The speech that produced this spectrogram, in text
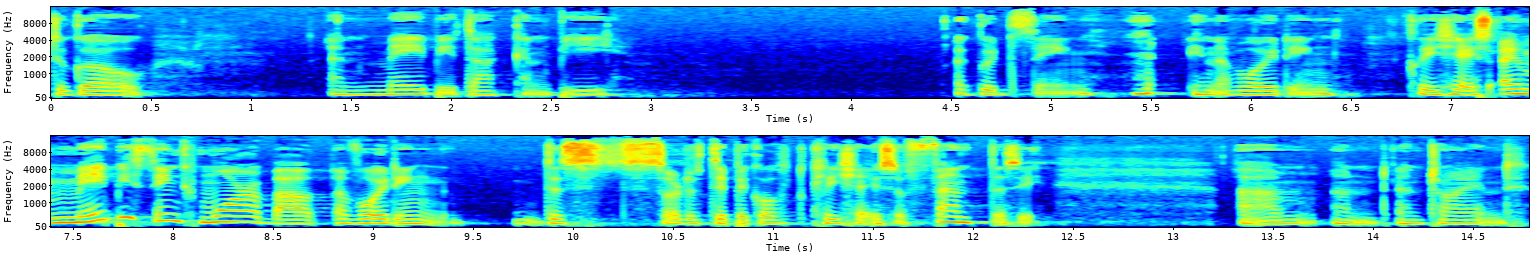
to go. And maybe that can be a good thing in avoiding cliches. I maybe think more about avoiding this sort of typical cliches of fantasy um, and, and try and,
